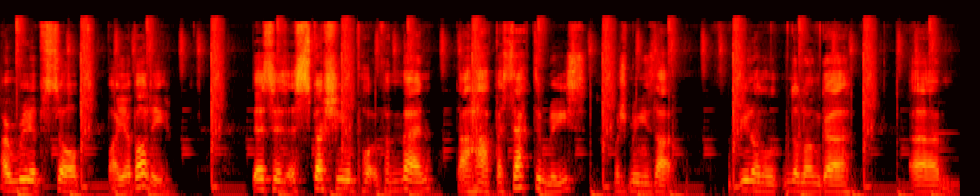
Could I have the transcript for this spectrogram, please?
and reabsorbed by your body. This is especially important for men that have vasectomies, which means that you're no, no longer um,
